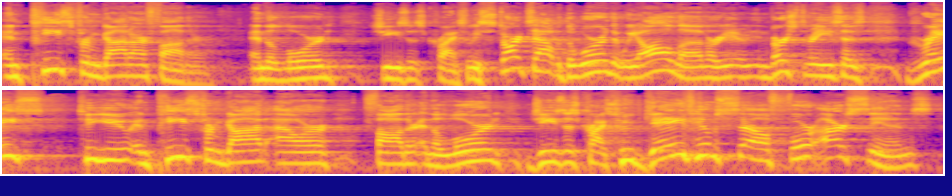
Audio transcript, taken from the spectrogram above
and peace from God our Father and the Lord Jesus Christ. So he starts out with the word that we all love, or in verse 3, he says, Grace to you and peace from God our Father and the Lord Jesus Christ, who gave himself for our sins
